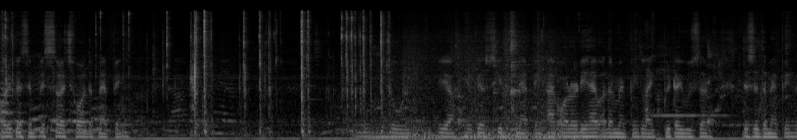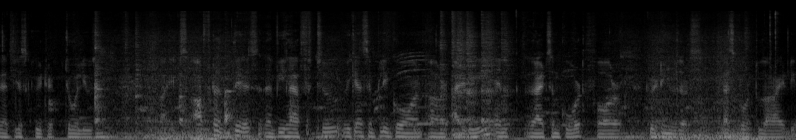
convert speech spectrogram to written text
Or you can simply search for the mapping. Joel yeah you can see this mapping. I've already have other mapping like beta user. This is the mapping that we just created Joel user so after this we have to we can simply go on our IDE and write some code for creating users. Let's go to our IDE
